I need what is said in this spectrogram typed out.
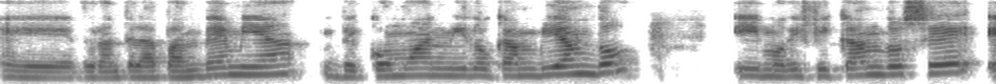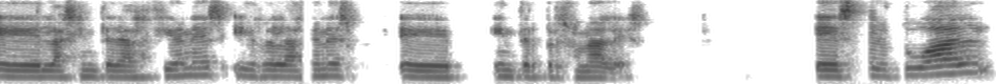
eh, durante la pandemia, de cómo han ido cambiando y modificándose eh, las interacciones y relaciones eh, interpersonales. Es virtual,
